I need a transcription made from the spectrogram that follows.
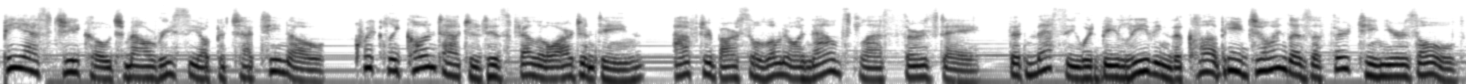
PSG coach Mauricio Pochettino quickly contacted his fellow Argentine after Barcelona announced last Thursday that Messi would be leaving the club he joined as a 13 years old.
